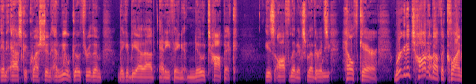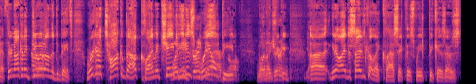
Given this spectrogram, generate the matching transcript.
and ask a question, and we will go through them. They can be about anything. No topic is off limits, whether it's healthcare. We're going to talk about the climate. They're not going to do it on the debates. We're going to talk about climate change. It is real? Pete. What, what am I drinking? Drink? Yeah. Uh, you know, I decided to go like classic this week because I was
